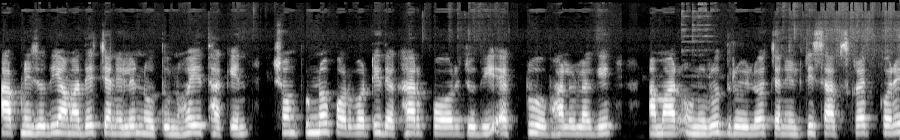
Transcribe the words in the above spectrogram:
আপনি যদি আমাদের চ্যানেলে নতুন হয়ে থাকেন, সম্পূর্ণ পর্বটি দেখার পর যদি একটুও ভালো লাগে, আমার অনুরোধ রইল চ্যানেলটি সাবস্ক্রাইব করে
